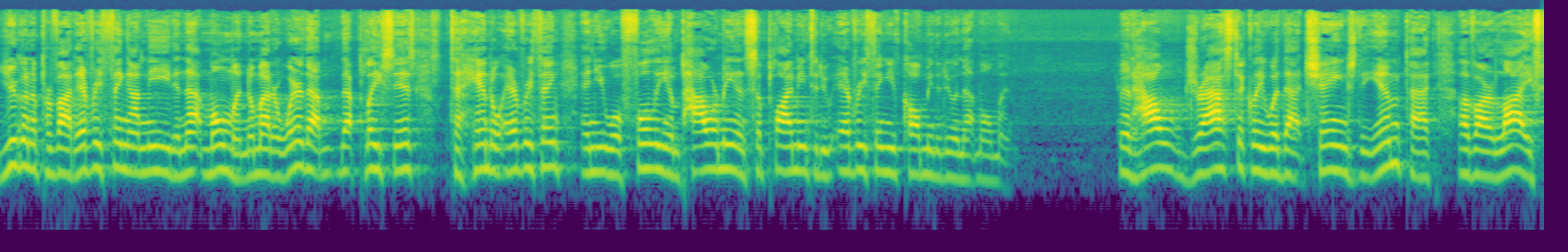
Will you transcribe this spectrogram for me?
you're going to provide everything I need in that moment, no matter where that, that place is, to handle everything. And you will fully empower me and supply me to do everything you've called me to do in that moment. And how drastically would that change the impact of our life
